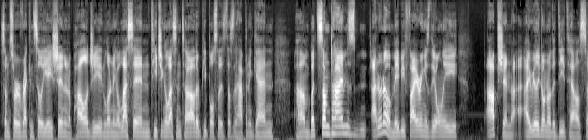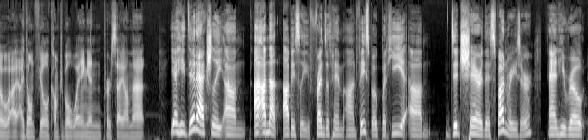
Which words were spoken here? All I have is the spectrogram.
some sort of reconciliation, an apology, and learning a lesson, teaching a lesson to other people so this doesn't happen again. Um, but sometimes I don't know. Maybe firing is the only option. I really don't know the details, so I, I don't feel comfortable weighing in per se on that. Yeah, he did actually. Um, I, am not obviously friends with him on Facebook, but he um, did share this fundraiser and he wrote,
